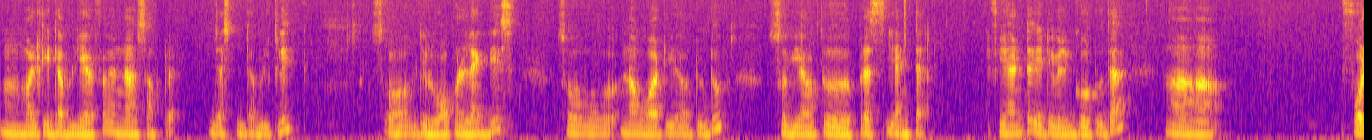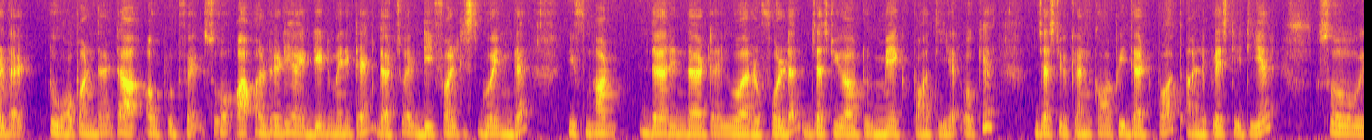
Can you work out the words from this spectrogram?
Multiwfn uh, software. Just double click. So it will open like this. So now what we have to do? So we have to press enter. If you enter it will go to the uh, folder to open that uh, output file. So uh, already I did many times. That's why default is going there. If not there in that uh, your folder just you have to make path here okay? Just you can copy that path and paste it here so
